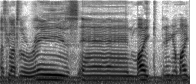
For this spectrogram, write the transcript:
Let's go out to the Rays and Mike. There you go, Mike.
